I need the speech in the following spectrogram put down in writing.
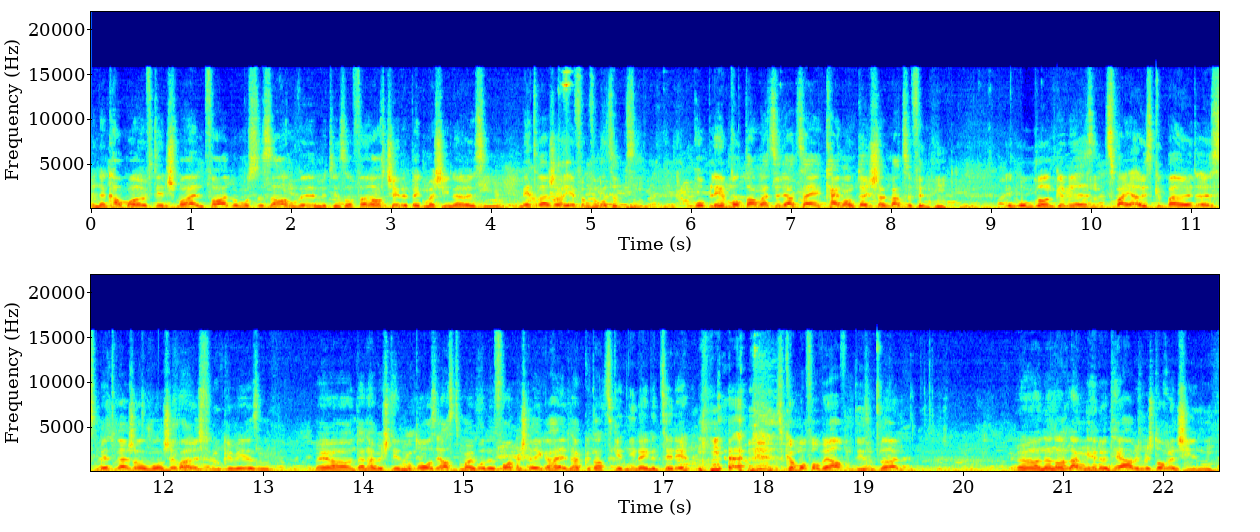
Und dann kam man auf den schmalen Pfad, wenn man so sagen will, mit dieser V8 Schädelbeck-Maschine aus dem Mähdrescher E517. Problem war damals zu der Zeit, keiner in Deutschland mehr zu finden. In Ungarn gewesen, zwei ausgebaut als Mähdrescher, war ein schöner Ausflug gewesen. Naja, und dann habe ich den Motor das erste Mal über den Fahrgestell gehalten, habe gedacht, es geht nie in eine CD. das können wir verwerfen, diesen Plan. Ja, und dann nach langem Hin und Her habe ich mich doch entschieden,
